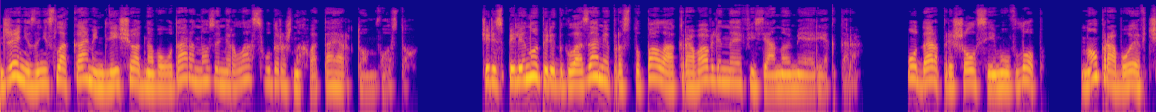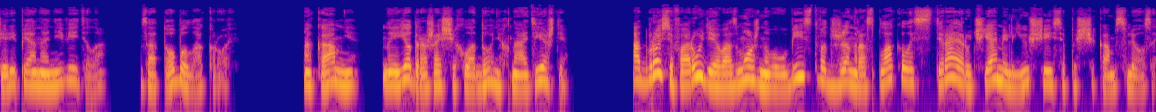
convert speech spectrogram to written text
Дженни занесла камень для еще одного удара, но замерла, судорожно хватая ртом воздух. Через пелену перед глазами проступала окровавленная физиономия ректора. Удар пришелся ему в лоб, но пробоя в черепе она не видела. Зато была кровь. На камне, на ее дрожащих ладонях, на одежде. Отбросив орудие возможного убийства, Джен расплакалась, стирая ручьями льющиеся по щекам слезы.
